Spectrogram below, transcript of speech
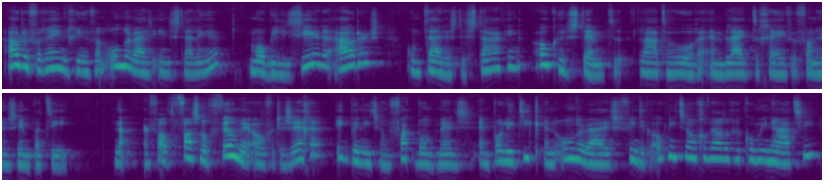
Oude verenigingen van onderwijsinstellingen mobiliseerden ouders om tijdens de staking ook hun stem te laten horen en blijk te geven van hun sympathie. Nou, er valt vast nog veel meer over te zeggen. Ik ben niet zo'n vakbondmens en politiek en onderwijs vind ik ook niet zo'n geweldige combinatie.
